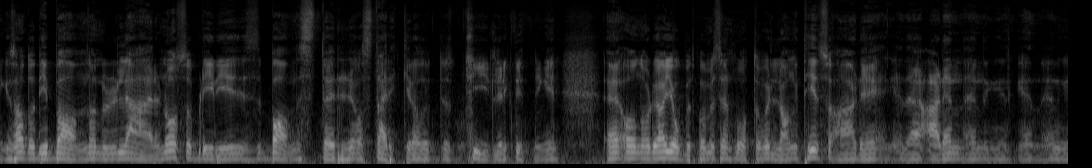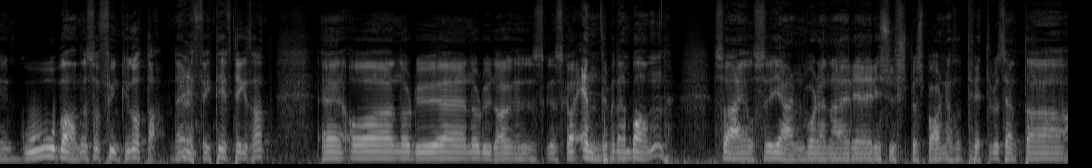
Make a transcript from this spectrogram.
Ikke sant? Og de banene, når du lærer noe, så blir de banene større og sterkere. Og tydeligere knytninger. Eh, og når du har jobbet på en bestemt måte over lang tid, så er det, er det en, en, en, en god bane som funker godt. da Det er effektivt. ikke sant? Eh, og når du, eh, når du da skal endre på den banen, så er også hjernen vår den er eh, ressursbesparende. Altså 30 av,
